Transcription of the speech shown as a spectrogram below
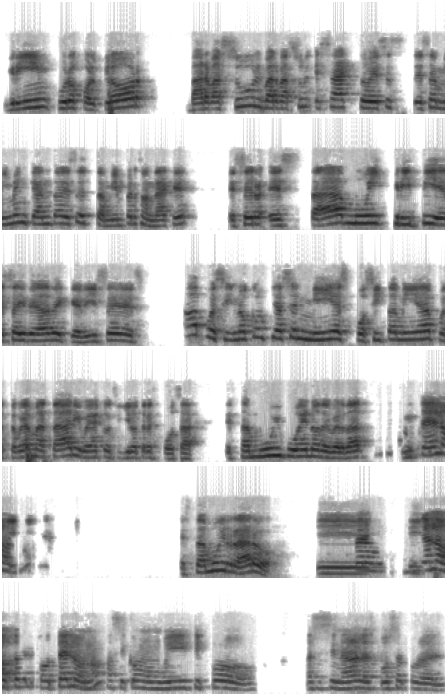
Grimm, puro folclore. Barba Azul, Barba Azul, exacto, ese, ese a mí me encanta ese también personaje. Ese, está muy creepy esa idea de que dices, ah, pues si no confías en mí, esposita mía, pues te voy a matar y voy a conseguir otra esposa. Está muy bueno, de verdad. Otelo. Está muy raro. Y, Pero y la Otelo, ¿no? Así como muy tipo asesinar a la esposa por el,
